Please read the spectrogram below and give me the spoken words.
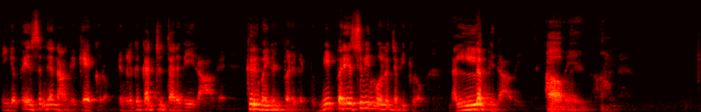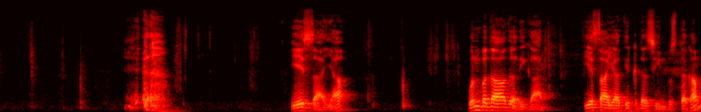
நீங்க பேசுங்க நாங்க கேட்கிறோம். எங்களுக்கு கற்று தருவீராக. கிருபைகள் பெருகட்டும். மீட்பரேசுவின் மூலம் ஜபிக்கிறோம். நல்ல பிதா. ஆமென் ஏசாயா ஒன்பதாவது அதிகாரம். ஏசாயா தீர்க்கதரிசியின் புஸ்தகம்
